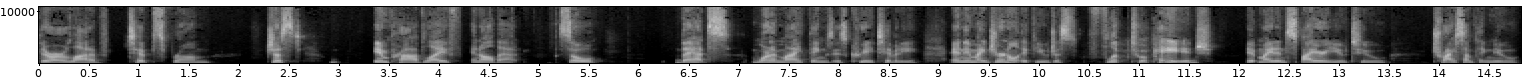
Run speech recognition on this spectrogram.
There are a lot of tips from just improv life and all that. So that's one of my things is creativity. And in my journal, if you just flip to a page, it might inspire you to try something new,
